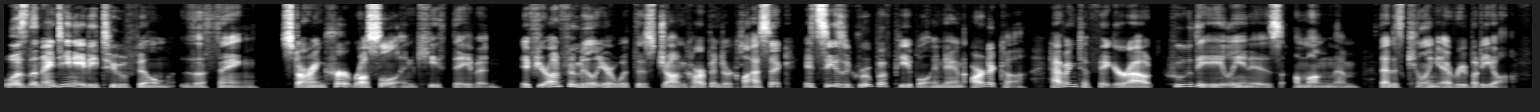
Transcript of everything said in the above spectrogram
was the 1982 film The Thing, starring Kurt Russell and Keith David. If you're unfamiliar with this John Carpenter classic, it sees a group of people in Antarctica having to figure out who the alien is among them that is killing everybody off.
